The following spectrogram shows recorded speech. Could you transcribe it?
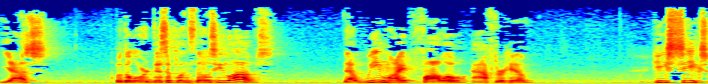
Yes. But the Lord disciplines those he loves, that we might follow after him. He seeks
